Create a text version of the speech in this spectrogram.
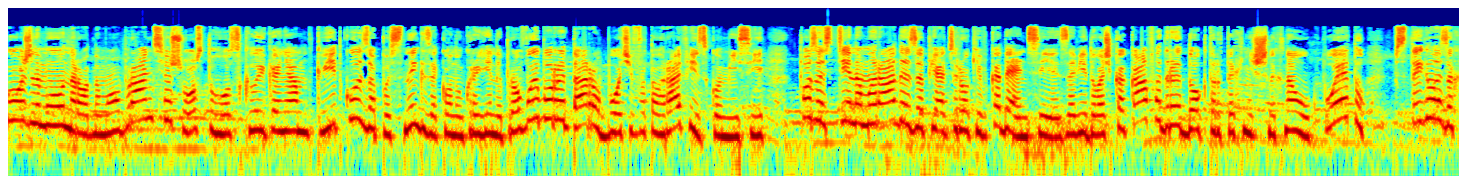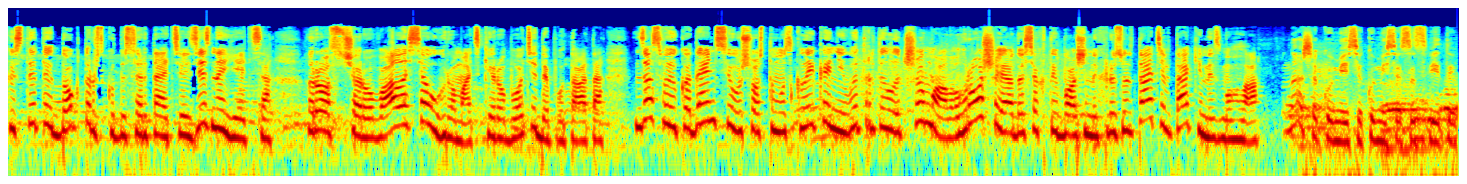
кожному народному обранцю шостого скликання. Квітку, записник закон України про вибори та робочі фотографії з комісії. Поза стінами ради за п'ять років каденції завідувачка кафедри, доктор технічних наук поету, встигла захистити докторську дисертацію. Зізнається, розчарувалася у громадській роботі депутата. За свою каденцію у шостому скликанні витратили чимало грошей, досягти бажаних результатів так і не змогла. Наша комісія, комісія з освіти,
